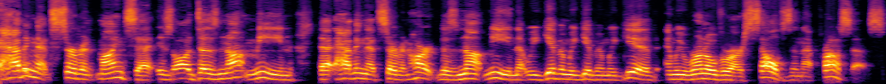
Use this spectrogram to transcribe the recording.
having that servant mindset is all does not mean that having that servant heart does not mean that we give and we give and we give and we run over ourselves in that process.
